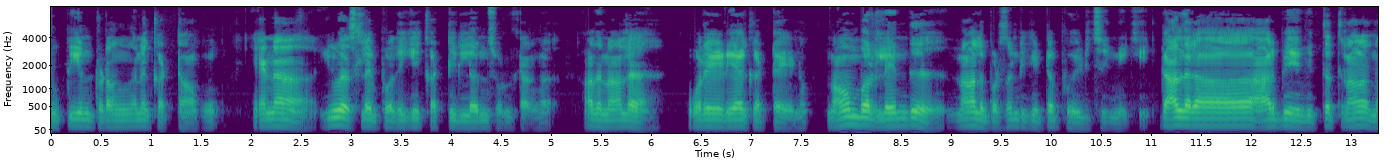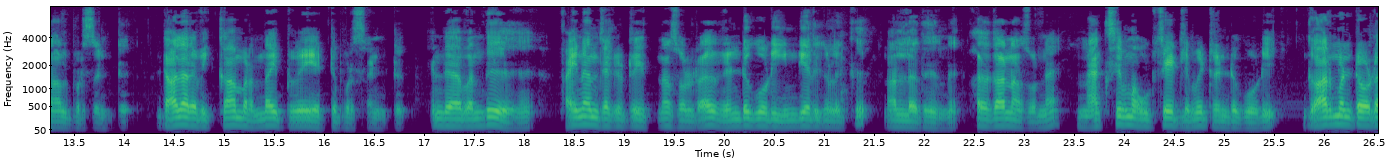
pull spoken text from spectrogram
ருப்பியும் டடாங்கன்னு கட் ஆகும். ஏன்னா யூஎஸில் இப்போதைக்கு கட் இல்லைன்னு சொல்லிட்டாங்க. அதனால் ஒரேடியாக கட் ஆகிடும் நவம்பர்லேருந்து நாலு பர்சன்ட் கிட்ட போயிடுச்சு இன்றைக்கி டாலராக ஆர்பிஐ விற்றதுனால நாலு பர்சன்ட்டு டாலரை விற்காமல் இருந்தால் இப்போவே எட்டு பர்சன்ட்டு இந்த வந்து ஃபைனான்ஸ் செக்ரட்டரி தான் சொல்கிறாரு ரெண்டு கோடி இந்தியர்களுக்கு நல்லதுன்னு. அதை தான் நான் சொன்னேன். மேக்ஸிமம் அவுட் சைட் லிமிட் ரெண்டு கோடி. கவர்மெண்ட்டோட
